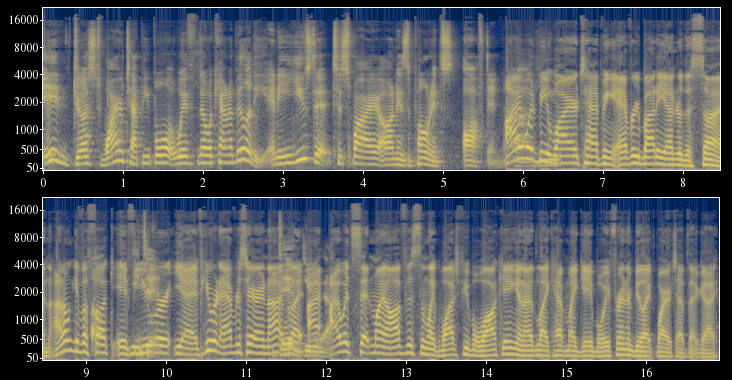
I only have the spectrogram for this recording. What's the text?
did just wiretap people with no accountability, and he used it to spy on his opponents often. I Uh, would be he- wiretapping everybody under the sun. I don't give a fuck if you did. were, yeah, if you were an adversary or not. Like, I. I would sit in my office and like watch people walking, and I'd like have my gay boyfriend and be like, wiretap that guy.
